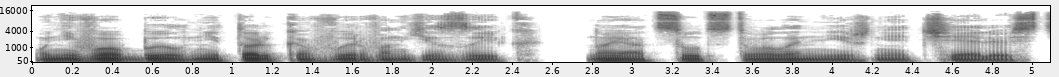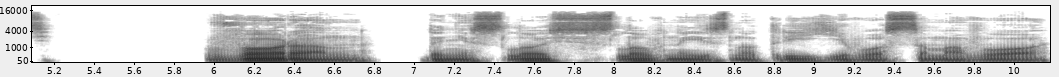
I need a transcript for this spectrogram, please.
У него был не только вырван язык, но и отсутствовала нижняя челюсть. «Ворон!» — донеслось словно изнутри его самого,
